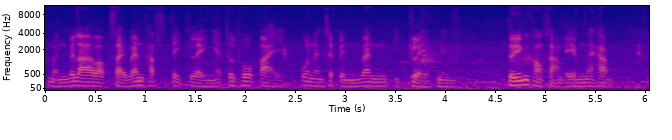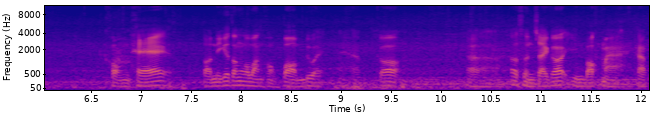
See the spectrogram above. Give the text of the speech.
เหมือนเวลาแบบใส่แว่นพลาสติกอะไรเงี้ยทั่วๆไป พวกนั้นจะเป็นแว่นอีกเกรดหนึ่งตัวนี้เป็นของ 3M นะครับ ของแท้ตอนนี้ก็ต้องระวังของปลอมด้วยนะครับ ก็ถ้าสนใจก็อินบ็อกมาครับ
